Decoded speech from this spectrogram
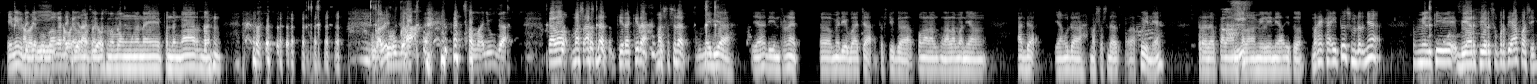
Ini udah jago di- banget ya kalau Mas. Agus ngomong mengenai pendengar dan Enggak juga. sama juga. kalau Mas Asdat kira-kira Mas Asdat media ya di internet eh, media baca terus juga pengalaman-pengalaman yang ada yang udah Mas Asdat lakuin ya terhadap kalangan-kalangan milenial itu. Mereka itu sebenarnya memiliki behavior seperti apa sih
